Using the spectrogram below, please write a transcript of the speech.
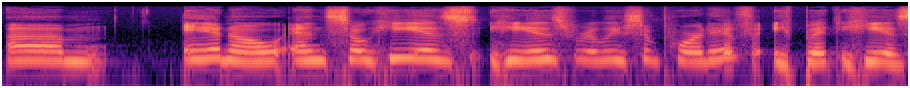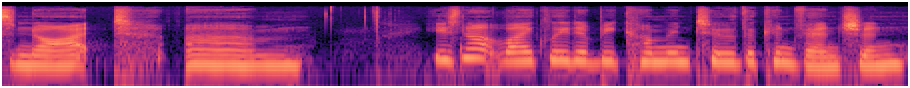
Um, you know, and so he is he is really supportive, but he is not. Um, he's not likely to be coming to the convention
